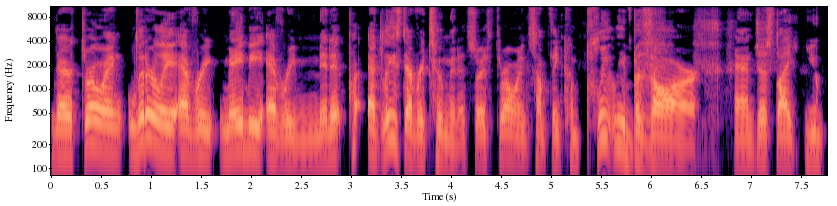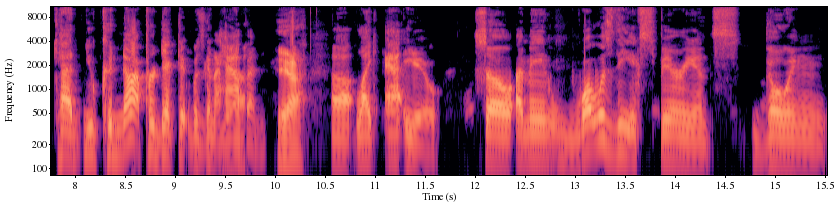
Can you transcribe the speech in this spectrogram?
they're throwing literally every maybe every minute at least every two minutes they're throwing something completely bizarre and just like you had you could not predict it was going to Yeah. happen Yeah. uh, like at you so i mean what was the experience going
